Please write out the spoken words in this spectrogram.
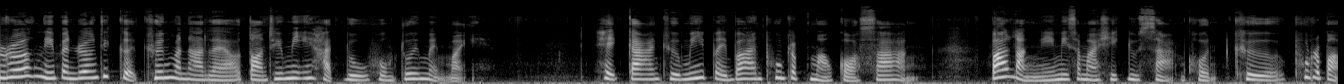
เรื่องนี้เป็นเรื่องที่เกิดขึ้นมานานแล้ว ตอนที่มี่หัดดูหงจุ้ยใหม่ ๆ เหตุการณ์คือมี่ไปบ้านผู้รับเหมาก่อสร้าง บ้านหลังนี้มีสมาชิกอยู่สามคน คือผู้รับเหมา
